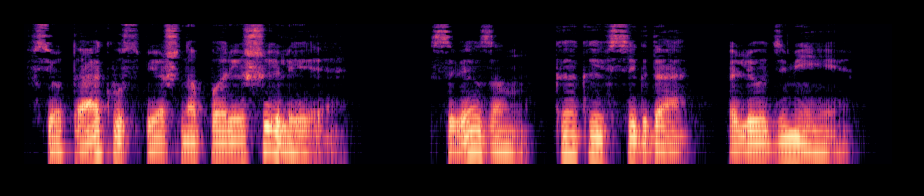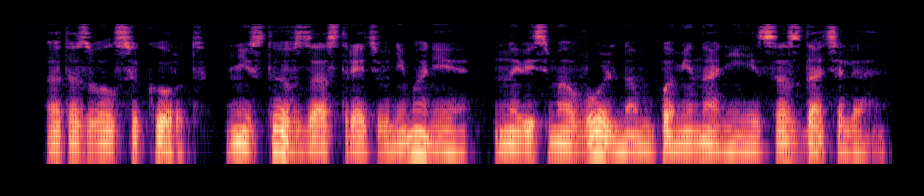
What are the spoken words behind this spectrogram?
все так успешно порешили?» связан, как и всегда, людьми», — отозвался Курт, не став заострять внимание на весьма вольном поминании Создателя.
